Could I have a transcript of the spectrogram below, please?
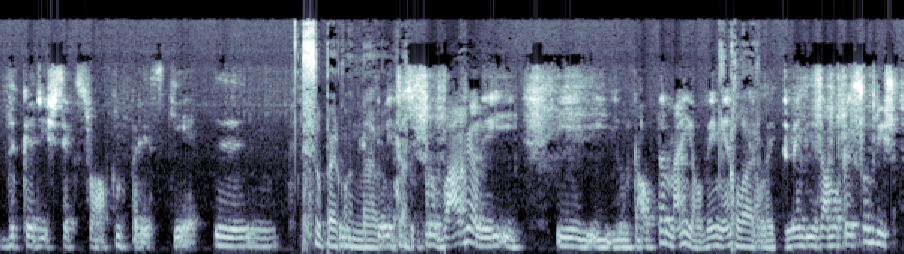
de cariz sexual, que me parece que é uh, super condenável. É provável e, e, e, legal também, obviamente. Claro. A lei também diz alguma coisa sobre isto.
